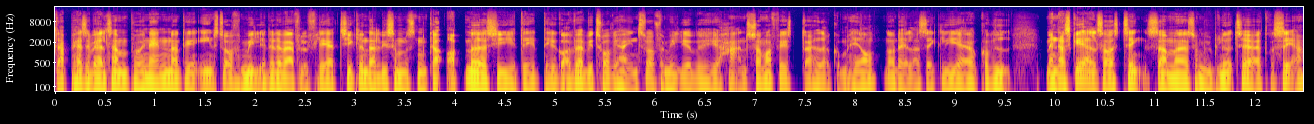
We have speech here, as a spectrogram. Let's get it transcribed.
der passer vi alle sammen på hinanden, og det er en stor familie. Det er der i hvert fald flere artikler, der ligesom sådan går op med at sige, det, det kan godt være, at vi tror, at vi har en stor familie, og vi har en sommerfest, der hedder Copenhagen, når det ellers ikke lige er covid. Men der sker altså også ting, som, øh, som vi bliver nødt til at adressere.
